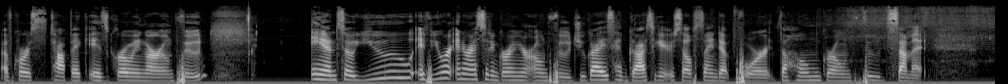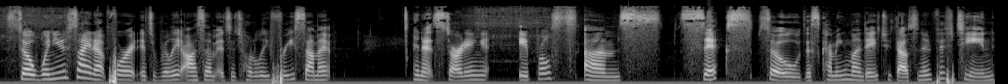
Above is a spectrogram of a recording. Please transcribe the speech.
of course, topic is growing our own food. And so you if you are interested in growing your own food, you guys have got to get yourself signed up for the Homegrown Food Summit. So when you sign up for it, it's really awesome. It's a totally free summit and it's starting April um, 6, so this coming Monday, 2015.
